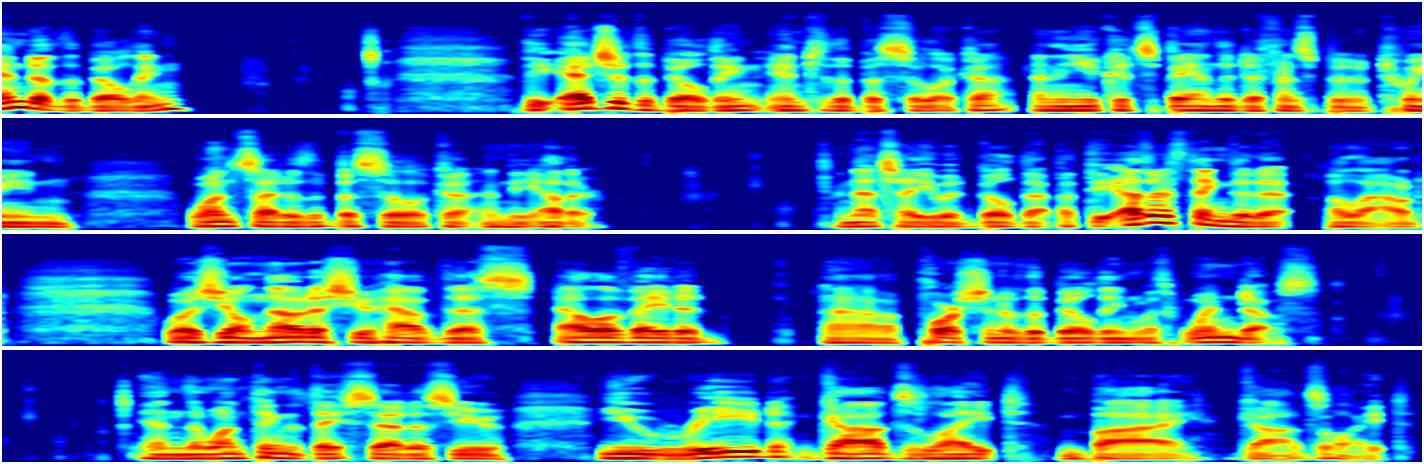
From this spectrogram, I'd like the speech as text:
end of the building the edge of the building into the basilica, and then you could span the difference between one side of the basilica and the other. And that's how you would build that. But the other thing that it allowed was you'll notice you have this elevated uh, portion of the building with windows. And the one thing that they said is you you read God's light by God's light.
